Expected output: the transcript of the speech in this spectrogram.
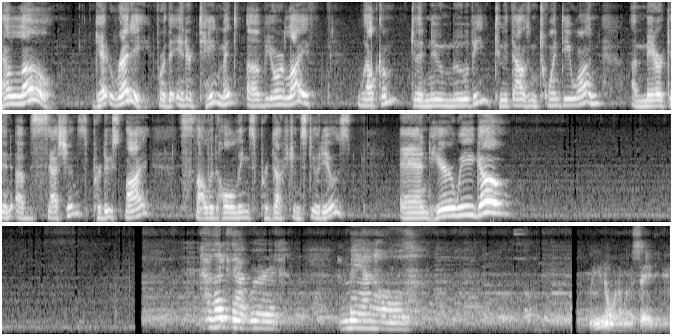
Hello. Get ready for the entertainment of your life. Welcome to the new movie 2021 American Obsessions, produced by Solid Holdings Production Studios. And here we go. I like that word, manhole. Well, you know what I'm going to say to you.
